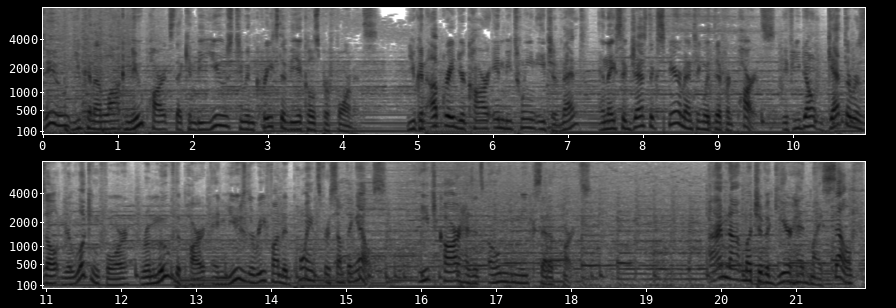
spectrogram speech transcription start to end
do, you can unlock new parts that can be used to increase the vehicle's performance. You can upgrade your car in between each event, and they suggest experimenting with different parts. If you don't get the result you're looking for, remove the part and use the refunded points for something else. Each car has its own unique set of parts. I'm not much of a gearhead myself,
